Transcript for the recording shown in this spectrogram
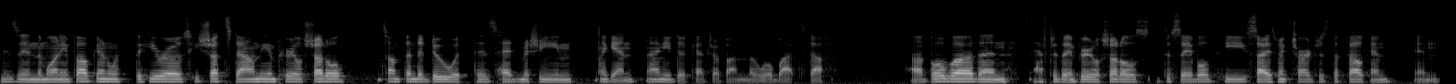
is in the Millennium Falcon with the heroes. He shuts down the Imperial shuttle. Something to do with his head machine. Again, I need to catch up on the Lobot stuff. Uh, Boba then, after the Imperial shuttle's disabled, he seismic charges the Falcon, and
